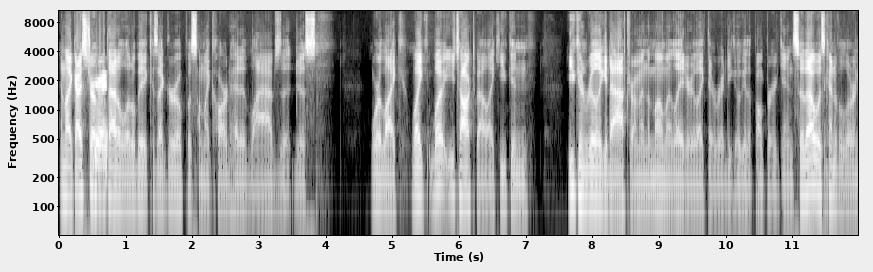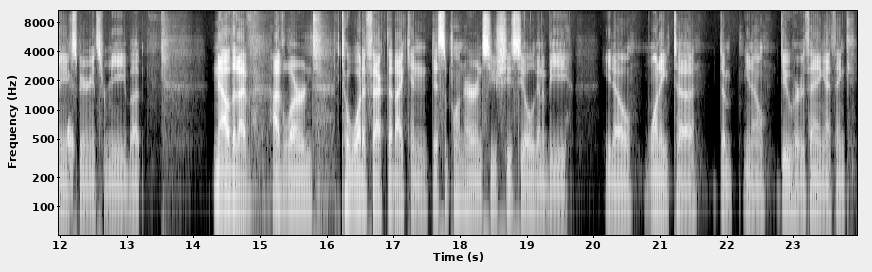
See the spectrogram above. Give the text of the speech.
And like I struggle Right. with that a little bit because I grew up with some like hard headed labs that just were like like what you talked about. Like you can you can really get after them, and the moment later, like they're ready to go get the bumper again. So that was kind of a learning experience for me. But now that I've I've learned to what effect that I can discipline her and see she's still going to be, you know, wanting to to you know do her thing. I think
